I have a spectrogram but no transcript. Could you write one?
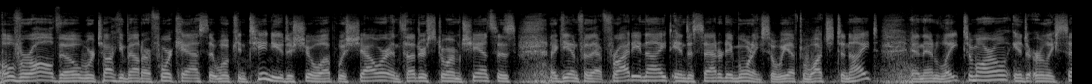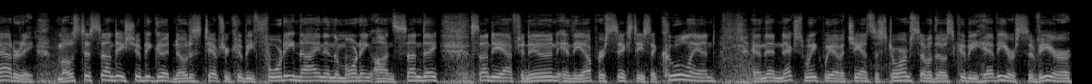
Overall, though, we're talking about our forecast that will continue to show up with shower and thunderstorm chances again for that Friday night into Saturday morning. So we have to watch tonight and then late tomorrow into early Saturday. Most of Sunday should be good. Notice temperature could be 49 in the morning on Sunday. Sunday afternoon in the upper 60s, a cool end. And then next week we have a chance of storms. Some of those could be heavy or severe,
